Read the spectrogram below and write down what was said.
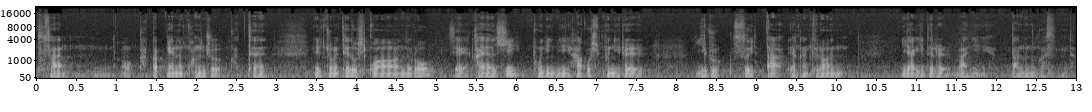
부산 어, 가깝게는 광주 같은 일종의 대도시권으로 이제 가야지 본인이 하고 싶은 일을 이룰 수 있다 약간 그런 이야기들을 많이 나누는 것 같습니다.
